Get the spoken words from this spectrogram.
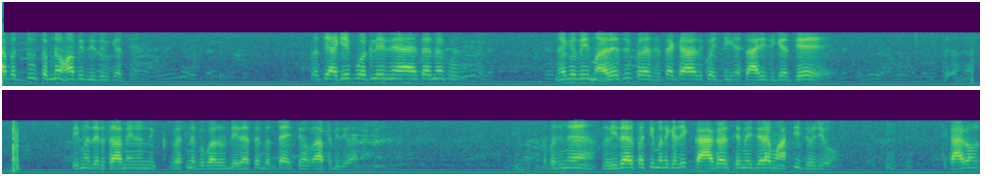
આ બધું તમને આપી દીધું, કે છે. પછી આખી પોટલી લઈને આયા હતા, મેં કહ્યું મેં કહ્યું ભાઈ, મારે શું કરે છે? કે કોઈ જગ્યા સારી જગ્યા છે. શ્રીમંદર સ્વામી કૃષ્ણ ભગવાન ડેરાસર બંધાય ત્યાં વાપરી દેવાના. પછી મેં લીધા પછી મને કહે કાગળ છે મેં જરા વાંચી જોજો. કાગળ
